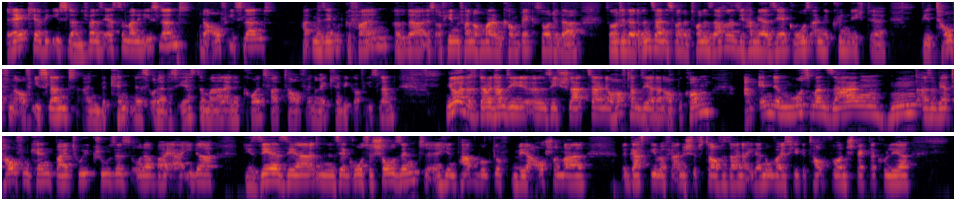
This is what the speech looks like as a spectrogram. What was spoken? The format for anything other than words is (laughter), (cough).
Reykjavik, Island. Ich war das erste Mal in Island oder auf Island. Hat mir sehr gut gefallen. Also da ist auf jeden Fall nochmal ein Comeback, sollte da, sollte da drin sein. Das war eine tolle Sache. Sie haben ja sehr groß angekündigt, äh, wir taufen auf Island, ein Bekenntnis oder das erste Mal eine Kreuzfahrttaufe in Reykjavik auf Island. Ja, das, damit haben sie äh, sich Schlagzeilen erhofft, haben sie ja dann auch bekommen. Am Ende muss man sagen, hm, also wer Taufen kennt bei TUI Cruises oder bei AIDA, die sehr, sehr, eine sehr große Show sind. Äh, hier in Papenburg durften wir ja auch schon mal Gastgeber für eine Schiffstaufe sein. AIDA Nova ist hier getauft worden, spektakulär.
